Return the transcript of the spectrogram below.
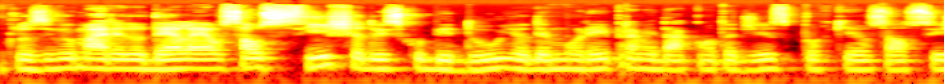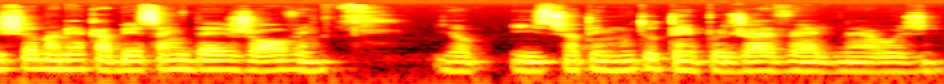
Inclusive, o marido dela é o Salsicha do Scooby-Doo, e eu demorei para me dar conta disso, porque o Salsicha, na minha cabeça, ainda é jovem. E, eu, e isso já tem muito tempo, ele já é velho, né, hoje.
